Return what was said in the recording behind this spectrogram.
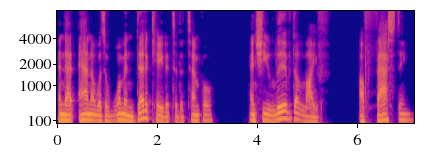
and that Anna was a woman dedicated to the temple, and she lived a life of fasting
